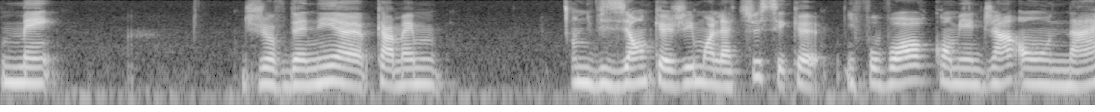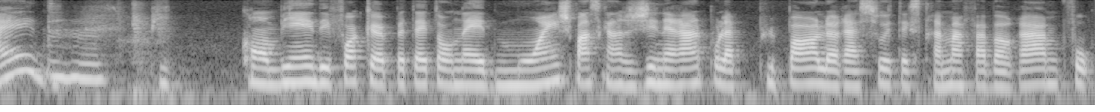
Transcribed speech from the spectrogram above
Mais je vais vous donner euh, quand même une vision que j'ai, moi, là-dessus, c'est qu'il faut voir combien de gens on aide, Mhm. combien des fois que peut-être on aide moins. Je pense qu'en général, pour la plupart, le ratio est extrêmement favorable. Faut,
